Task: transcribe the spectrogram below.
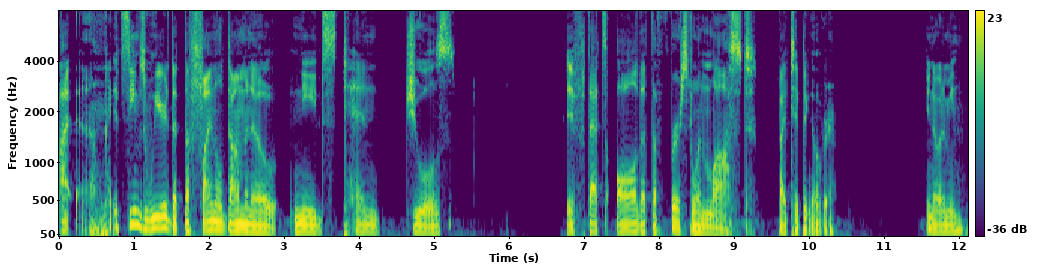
I it seems weird that the final domino needs 10 joules if that's all that the first one lost by tipping over. You know what I mean?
